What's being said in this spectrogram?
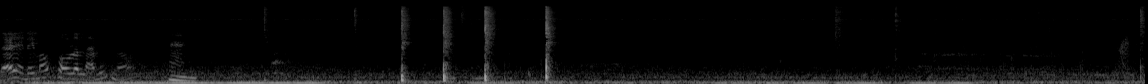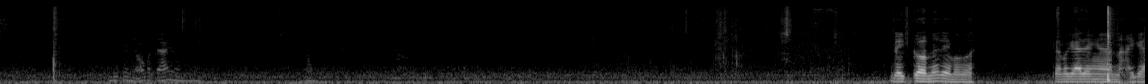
để này đi móc khô lên làm biết nữa Ừ. biết cái nhỏ có trái không đây cơm đó đây mọi người. Camera đang à, nại ra.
